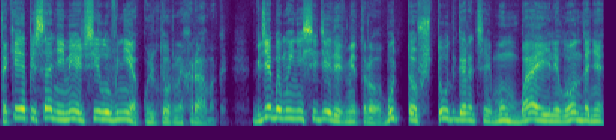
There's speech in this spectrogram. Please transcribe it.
Такие описания имеют силу вне культурных рамок. Где бы мы ни сидели в метро, будь то в Штутгарте, Мумбаи или Лондоне,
